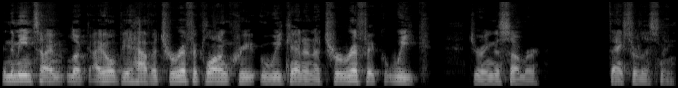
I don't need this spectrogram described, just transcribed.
In the meantime, look, I hope you have a terrific long cre- weekend and a terrific week during the summer. Thanks for listening.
